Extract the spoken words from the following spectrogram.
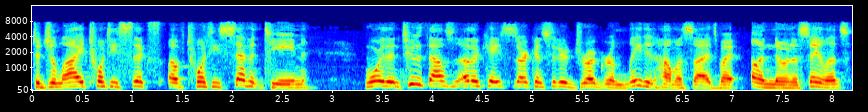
to July 26th of 2017. More than 2,000 other cases are considered drug-related homicides by unknown assailants,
